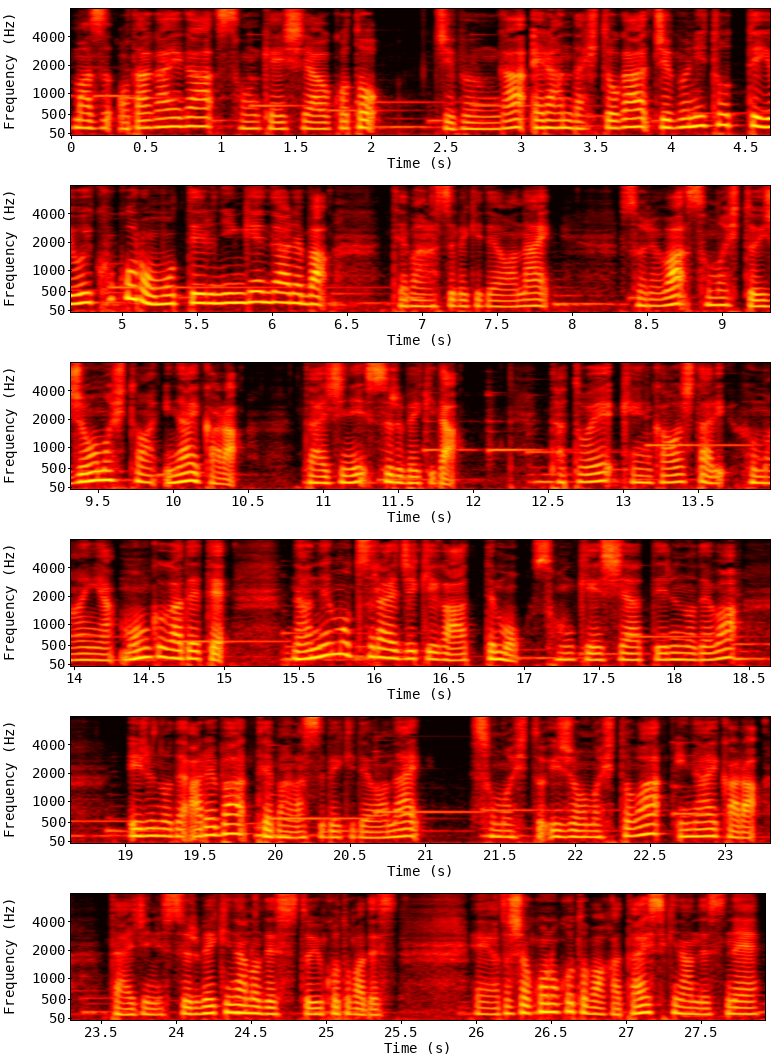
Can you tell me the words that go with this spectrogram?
まずお互いが尊敬し合うこと、 自分が選んだ人が自分にとって良い心を持っている人間であれば手放すべきではない。それはその人以上の人はいないから大事にするべきだ。たとえ喧嘩をしたり不満や文句が出て何年も辛い時期があっても尊敬し合っているのでは、いるのであれば手放すべきではない。その人以上の人はいないから大事にするべきなのですという言葉です。えー、私はこの言葉が大好きなんですね。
